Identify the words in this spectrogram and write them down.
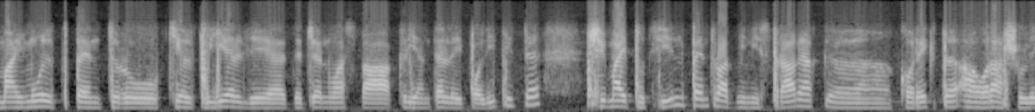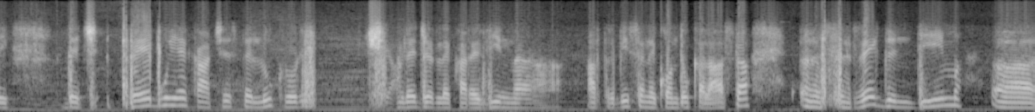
mai mult pentru cheltuieli de genul ăsta clientelei politice și mai puțin pentru administrarea corectă a orașului. Deci trebuie ca aceste lucruri și alegerile care vin ar trebui să ne conducă la asta, uh, să regândim uh,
